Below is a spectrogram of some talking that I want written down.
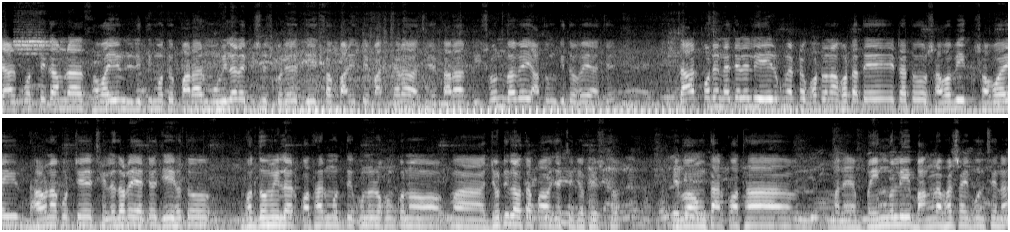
যার পর থেকে আমরা সবাই রীতিমতো পাড়ার মহিলারা, বিশেষ করে যে সব বাড়িতে বাচ্চারা আছে, তারা ভীষণভাবেই আতঙ্কিত হয়ে আছে। তারপরে ন্যাচারালি এরকম একটা ঘটনা ঘটাতে এটা তো স্বাভাবিক, সবাই ধারণা করছে ছেলে ধরে যাচ্ছে যেহেতু ভদ্রমহিলার কথার মধ্যে কোনো রকম কোনো জটিলতা পাওয়া যাচ্ছে যথেষ্ট। এবং তার কথা মানে বেঙ্গলি বাংলা ভাষায় বলছে না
